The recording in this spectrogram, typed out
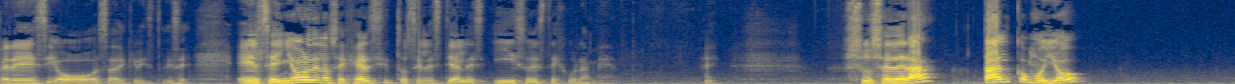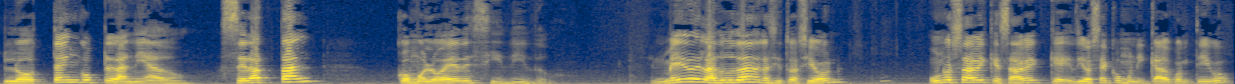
preciosa de Cristo. Dice, el Señor de los ejércitos celestiales hizo este juramento. ¿Eh? Sucederá tal como yo lo tengo planeado será tal como lo he decidido. En medio de la duda de la situación, uno sabe que sabe que Dios se ha comunicado contigo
